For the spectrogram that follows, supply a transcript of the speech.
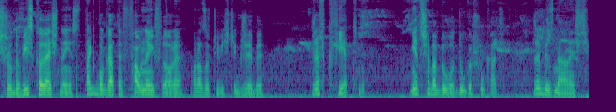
Środowisko leśne jest tak bogate w faunę i florę oraz oczywiście grzyby, że w kwietniu nie trzeba było długo szukać, żeby znaleźć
